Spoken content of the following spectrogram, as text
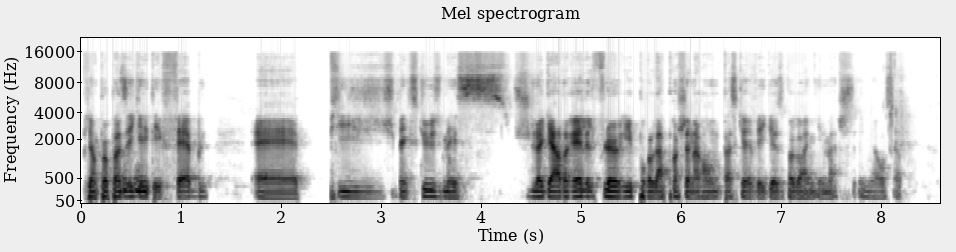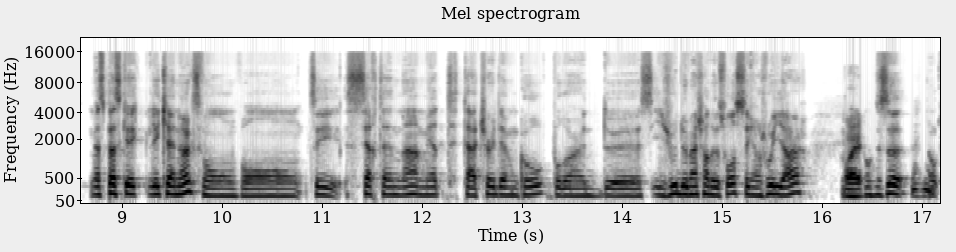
Puis on peut pas dire qu'il a mhm. été faible. Euh, puis je m'excuse, mais je le garderai le Fleury pour la prochaine ronde parce que Vegas va gagner le match numéro 7. Mais c'est parce que les Canucks vont, vont certainement mettre Thatcher Demko pour un. De... Ils jouent deux matchs en deux soirs, ils ont joué hier. Ouais. Donc c'est ça. Mhm. Donc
